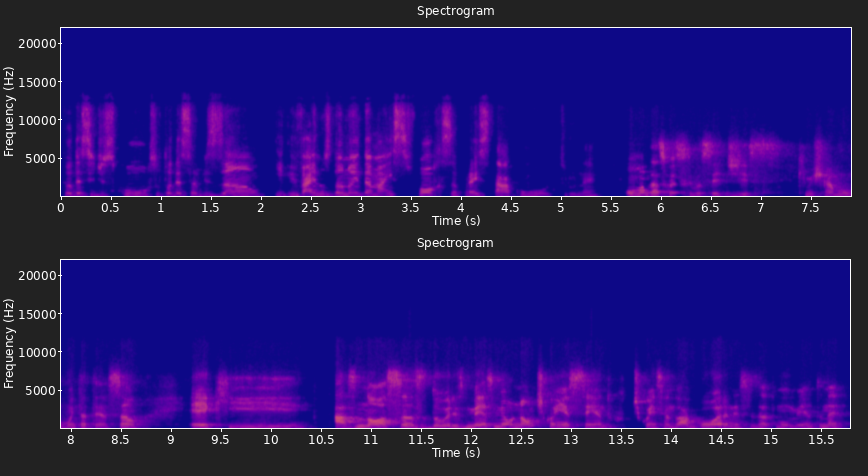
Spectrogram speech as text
todo esse discurso, toda essa visão, e, e vai nos dando ainda mais força para estar com o outro, né? Uma das coisas que você disse, que me chamou muita atenção, é que as nossas dores, mesmo eu não te conhecendo, te conhecendo agora, nesse exato momento, né?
